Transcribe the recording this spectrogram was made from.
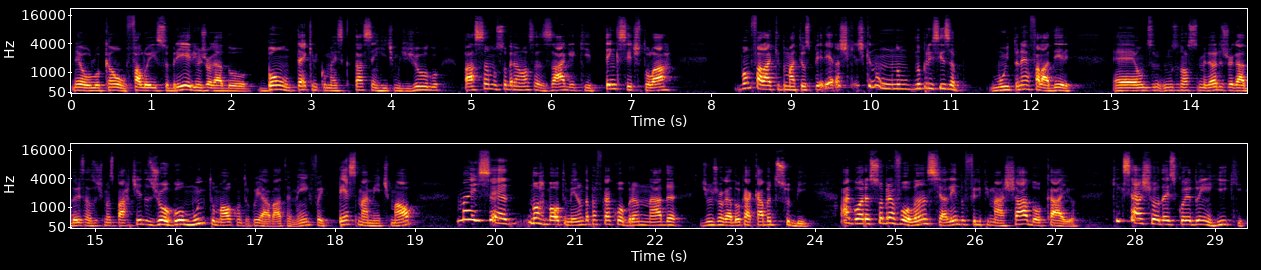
né, o Lucão falou aí sobre ele, um jogador bom, técnico, mas que está sem ritmo de jogo. Passamos sobre a nossa zaga, que tem que ser titular. Vamos falar aqui do Matheus Pereira, acho que, acho que não, não, não precisa muito né, falar dele. É um dos, um dos, nossos melhores jogadores nas últimas partidas. Jogou muito mal contra o Cuiabá também, foi pessimamente mal. Mas é normal também, não dá para ficar cobrando nada de um jogador que acaba de subir. Agora, sobre a volância, além do Felipe Machado, ô Caio, que, que você achou da escolha do Henrique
